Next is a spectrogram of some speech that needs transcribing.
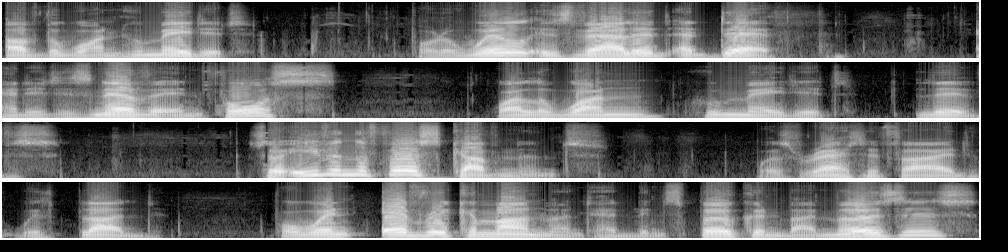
of the one who made it. For a will is valid at death, and it is never in force while the one who made it lives. So even the first covenant was ratified with blood. For when every commandment had been spoken by Moses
